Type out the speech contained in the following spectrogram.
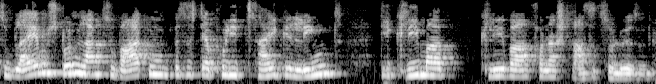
zu bleiben, stundenlang zu warten, bis es der Polizei gelingt, die Klimakleber von der Straße zu lösen.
